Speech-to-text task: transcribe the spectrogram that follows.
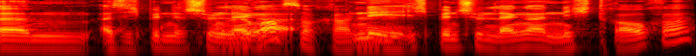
Ähm, also ich bin jetzt schon Aber du länger. rauchst doch gerade nee, nicht. ich bin schon länger Nichtraucher.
